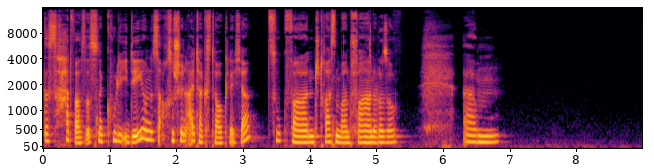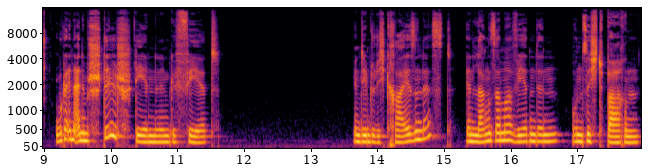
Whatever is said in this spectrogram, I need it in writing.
das hat was, ist eine coole Idee und ist auch so schön alltagstauglich, ja? Zug fahren, Straßenbahn fahren oder so. Ähm, oder in einem stillstehenden Gefährt, in dem du dich kreisen lässt, in langsamer werdenden, unsichtbaren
